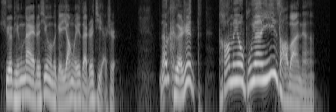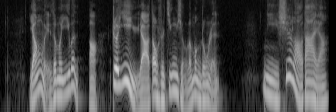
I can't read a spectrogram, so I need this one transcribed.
薛平耐着性子给杨伟在这解释：“那可是他们要不愿意咋办呢？”杨伟这么一问啊，这一语呀，倒是惊醒了梦中人。你是老大呀，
